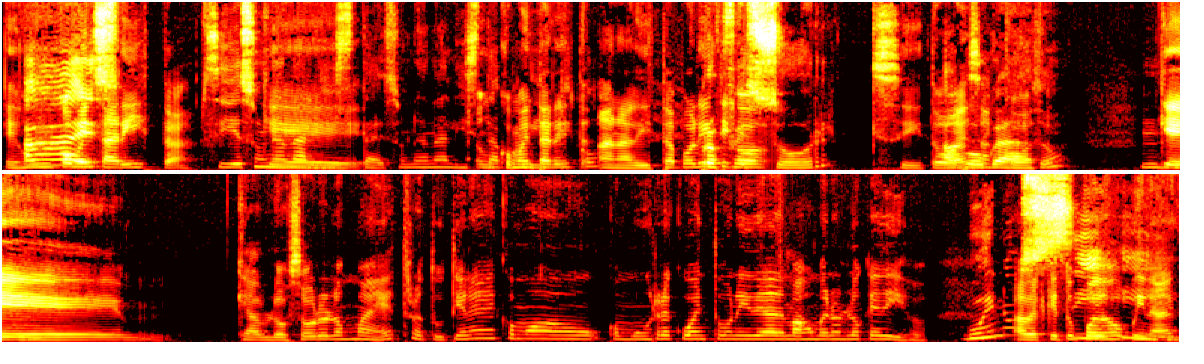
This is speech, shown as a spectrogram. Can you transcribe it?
Es un ah, comentarista. sí, es un analista, es un analista Un comentarista, analista político. Profesor. Sí, todas abogado. Esas cosas que, que habló sobre los maestros. ¿Tú tienes como, como un recuento, una idea de más o menos lo que dijo? Bueno, A ver qué tú puedes opinar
